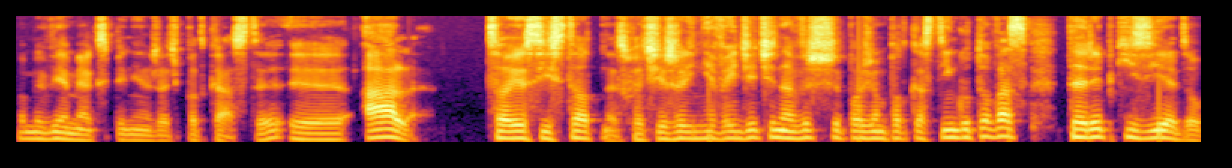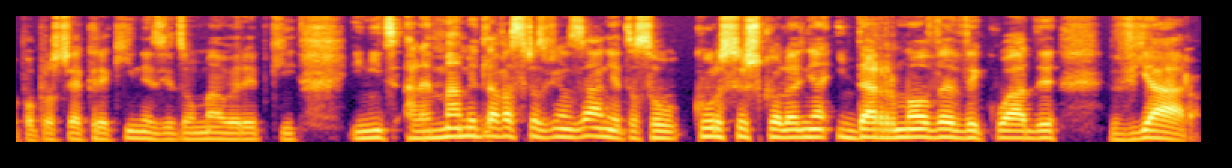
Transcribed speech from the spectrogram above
bo my wiemy, jak spieniężać podcasty, y, ale co jest istotne, słuchajcie, jeżeli nie wejdziecie na wyższy poziom podcastingu, to was te rybki zjedzą, po prostu jak rekiny zjedzą małe rybki i nic, ale mamy dla was rozwiązanie, to są kursy, szkolenia i darmowe wykłady w Jaro.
